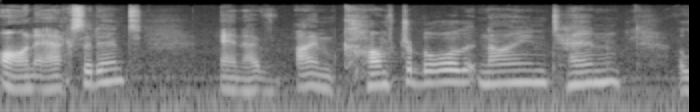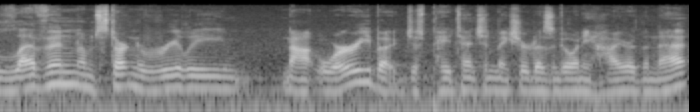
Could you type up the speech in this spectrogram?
on accident, and I've I'm comfortable at 9, 10, 11, I'm starting to really not worry, but just pay attention, make sure it doesn't go any higher than that.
